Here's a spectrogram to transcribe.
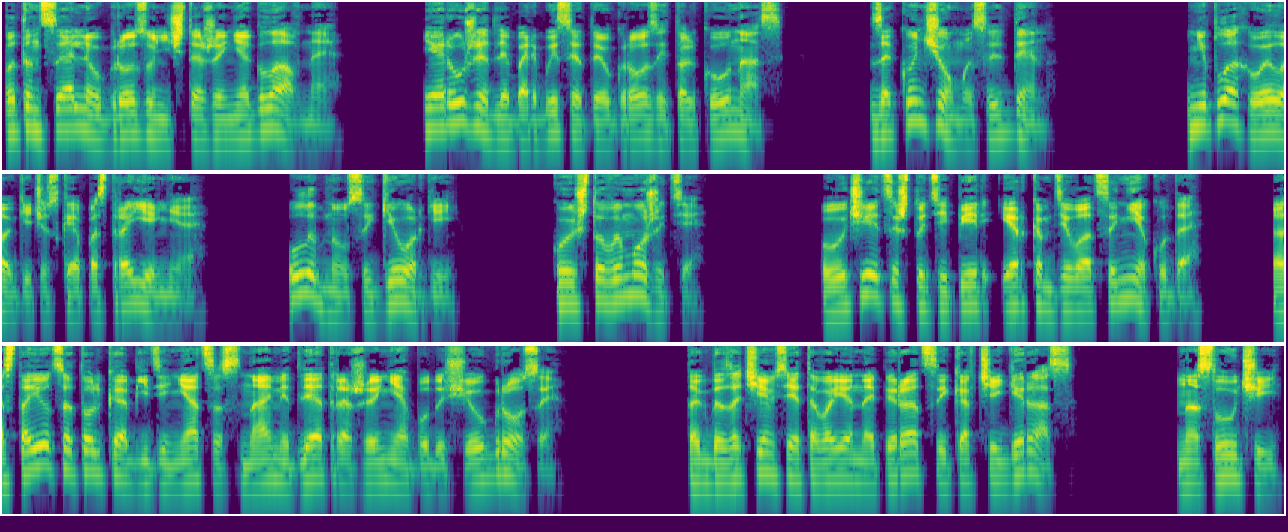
потенциальная угроза уничтожения главное. И оружие для борьбы с этой угрозой только у нас. Закончил мысль Дэн. Неплохое логическое построение. Улыбнулся Георгий. Кое-что вы можете. Получается, что теперь эркам деваться некуда. Остается только объединяться с нами для отражения будущей угрозы. Тогда зачем вся эта военная операция и ковчеги раз? На случай,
